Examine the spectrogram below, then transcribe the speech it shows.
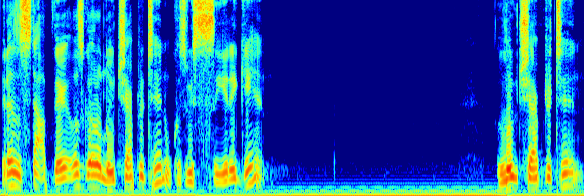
It doesn't stop there. Let's go to Luke chapter 10 because we see it again. Luke chapter 10.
